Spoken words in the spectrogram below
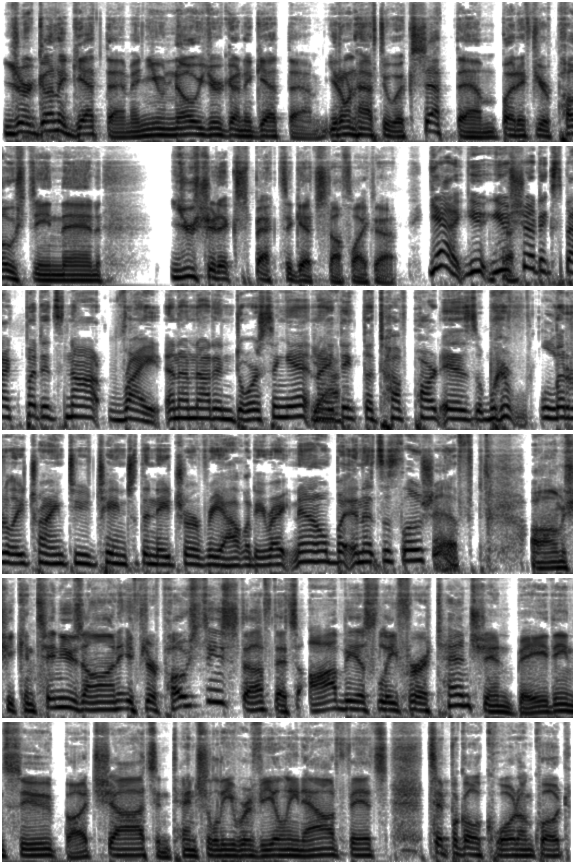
you're going to get them and you know you're going to get them. You don't have to accept them, but if you're posting then you should expect to get stuff like that. Yeah, you, you should expect, but it's not right. And I'm not endorsing it. And I think the tough part is we're literally trying to change the nature of reality right now, but and it's a slow shift. Um, she continues on. If you're posting stuff that's obviously for attention, bathing suit, butt shots, intentionally revealing outfits, typical quote unquote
